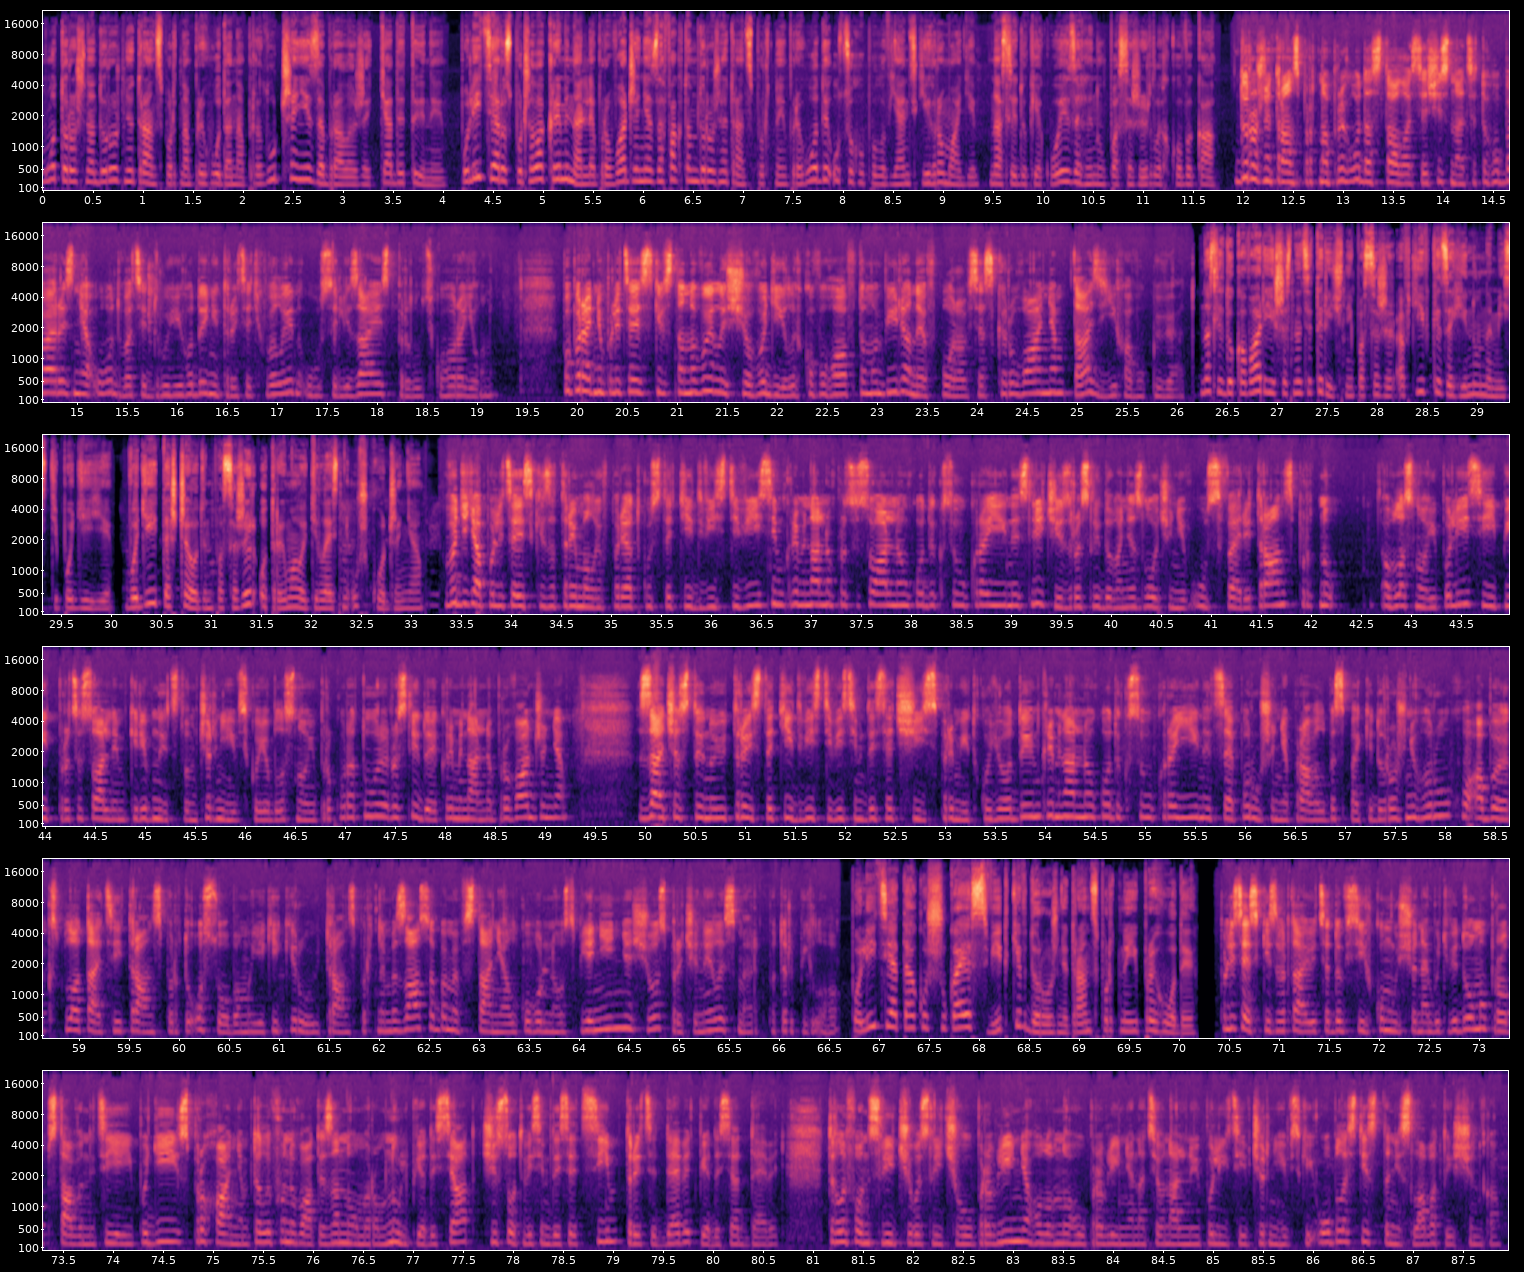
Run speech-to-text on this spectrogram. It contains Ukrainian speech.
Моторошна дорожньо-транспортна пригода на Прилуччині забрала життя дитини. Поліція розпочала кримінальне провадження за фактом дорожньо-транспортної пригоди у Сухополов'янській громаді, внаслідок якої загинув пасажир легковика. Дорожньо-транспортна пригода сталася 16 березня о 22 годині 30 хвилин у селі Заїзд Прилуцького району. Попередньо поліцейські встановили, що водій легкового автомобіля не впорався з керуванням та з'їхав у кювет. Внаслідок аварії 16-річний пасажир автівки загинув на місці події. Водій та ще один пасажир отримали тілесні ушкодження. Водія поліцейські затримали в порядку статті 208 Кримінально-процесуального кодексу України, слідчі з розслідування злочинів у сфері транспорту обласної поліції під процесуальним керівництвом Чернігівської обласної прокуратури розслідує кримінальне провадження. За частиною 3 статті 286 з приміткою 1 Кримінального кодексу України це порушення правил безпеки дорожнього руху або експлуатації транспорту особами, які керують транспортними засобами в стані алкогольного сп'яніння, що спричинили смерть потерпілого. Поліція також шукає свідків дорожньо-транспортної пригоди. Поліцейські звертаються до всіх, кому щонебудь відомо про обставини цієї події з проханням телефонувати за номером 050 687 39 59. Телефон слідчого слідчого управління Головного управління Національної поліції в Чернігівській області Станіслава Тищенка.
